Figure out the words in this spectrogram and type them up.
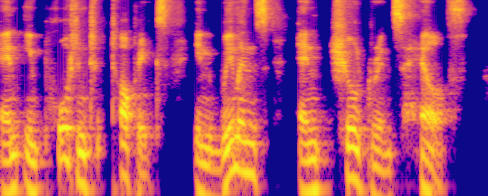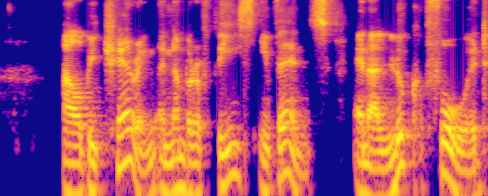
and important topics in women's and children's health. I'll be chairing a number of these events, and I look forward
